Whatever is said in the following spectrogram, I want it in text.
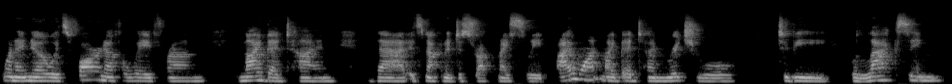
when I know it's far enough away from my bedtime that it's not going to disrupt my sleep. I want my bedtime ritual to be relaxing,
